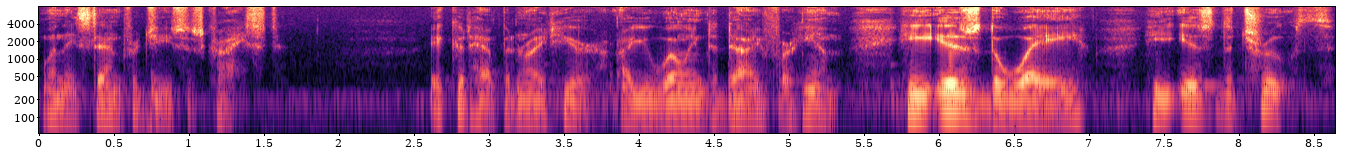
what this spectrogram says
when they stand for Jesus Christ. It could happen right here. Are you willing to die for Him? He is the way, He is the truth,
